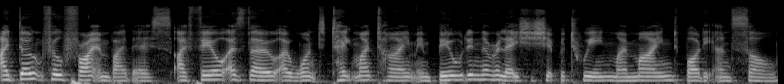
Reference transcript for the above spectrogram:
I don't feel frightened by this. I feel as though I want to take my time in building the relationship between my mind, body, and soul.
